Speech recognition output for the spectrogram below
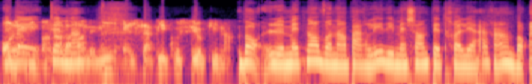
On Eh l'a ben, vu pendant tellement. la pandémie. Elle s'applique aussi au. Bon, le, maintenant, on va en parler des méchantes pétrolières. Hein? Bon.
